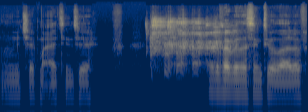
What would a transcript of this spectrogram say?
Let me check my iTunes here. What have I been listening to a lot of?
